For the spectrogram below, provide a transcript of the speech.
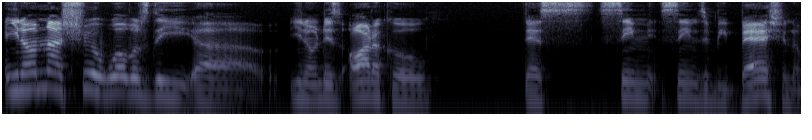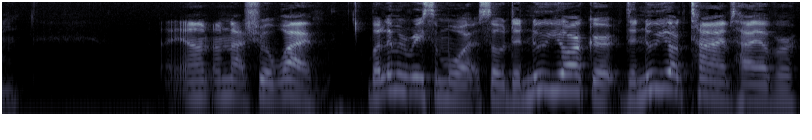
you know, I'm not sure what was the uh, you know this article that seem seems to be bashing them. I'm, I'm not sure why, but let me read some more. So the New Yorker, the New York Times, however,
